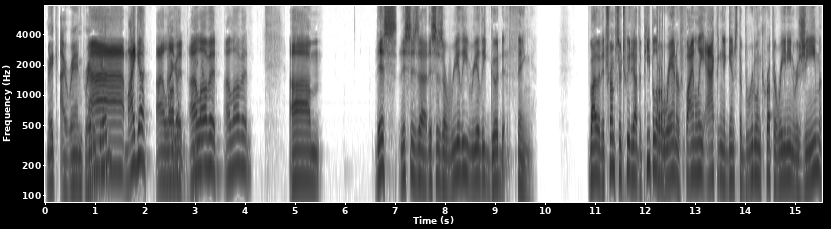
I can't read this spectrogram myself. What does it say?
Make Iran great again? Ah, MIGA. I love MIGA? it. I love it. I love it. Um, this this is a this is a really really good thing. By the way, the Trumpster tweeted out the people of Iran are finally acting against the brutal and corrupt Iranian regime.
